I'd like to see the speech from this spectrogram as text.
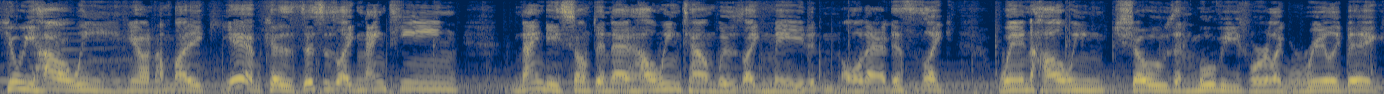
Hubie Halloween, you know." And I'm like, "Yeah, because this is like 1990 something that Halloween Town was like made and all that. This is like when Halloween shows and movies were like really big.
